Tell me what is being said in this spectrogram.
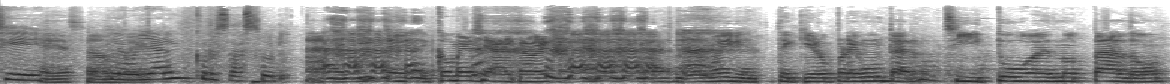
Sí, Eso, le voy al Cruz Azul. Te- comercial, comercial. Ah, Muy bien. Te quiero preguntar si tú has notado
